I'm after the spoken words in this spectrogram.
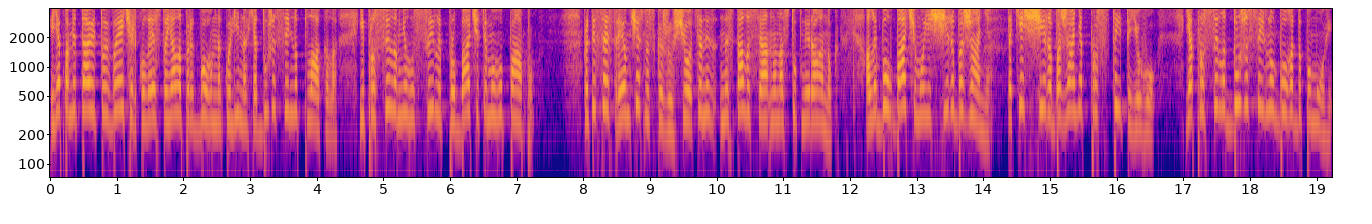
І я пам'ятаю той вечір, коли я стояла перед Богом на колінах, я дуже сильно плакала і просила в нього сили пробачити мого папу. Брати сестри, я вам чесно скажу, що це не сталося на наступний ранок, але Бог бачить моє щире бажання, таке щире бажання простити його. Я просила дуже сильно у Бога допомоги.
